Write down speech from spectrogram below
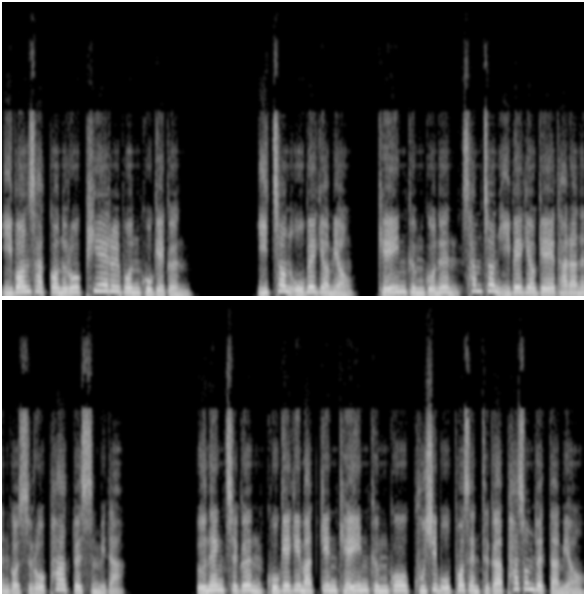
이번 사건으로 피해를 본 고객은 2,500여 명, 개인 금고는 3,200여 개에 달하는 것으로 파악됐습니다. 은행 측은 고객이 맡긴 개인 금고 95%가 파손됐다며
